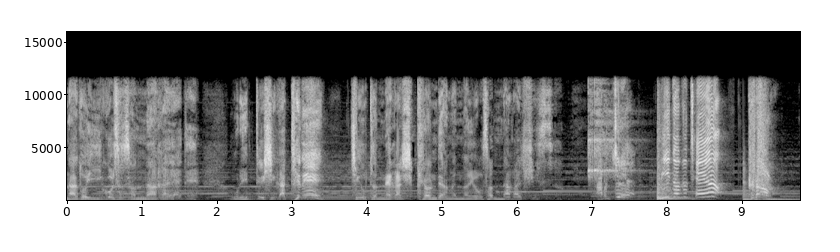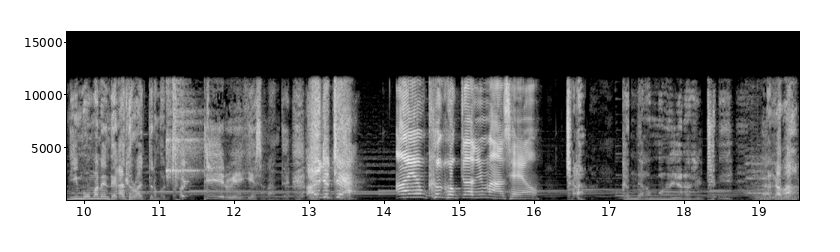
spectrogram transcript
나도 이곳에서 나가야 돼. 우리 뜻이 같으니 지금부터 내가 시키는 대로 하면 너 여기서 나갈 수 있어. 알았지? 믿어도 돼요? 그럼 네 몸 안에 내가 들어왔다는 건 절대로 얘기해서는 안돼. 알겠지? 아유 그 걱정하지 마세요. 자 그럼 내가 문을 열어줄 테니 나가봐.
